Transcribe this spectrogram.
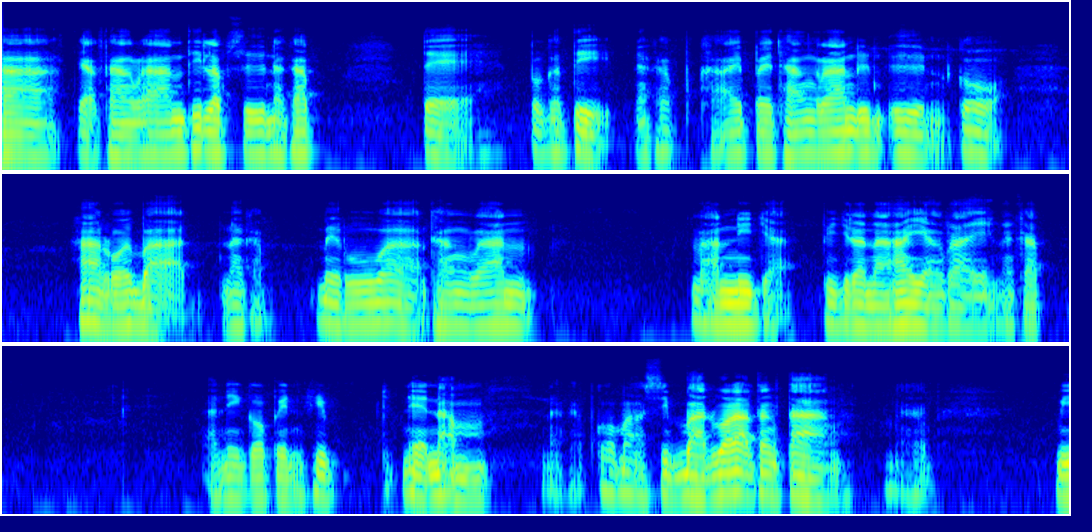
คาจากทางร้านที่รับซื้อนะครับ แต่ปกตินะครับ ขายไปทางร้านอื่น ๆ ก็ห้าร้อยบาทนะครับ ไม่รู้ว่าทางร้านร้านนี้จะพิจารณาให้อย่างไรนะครับ อันนี้ก็เป็นคลิปแนะนำนะครับ ก็มาสิบบาทวาระต่างๆนะครับ มี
